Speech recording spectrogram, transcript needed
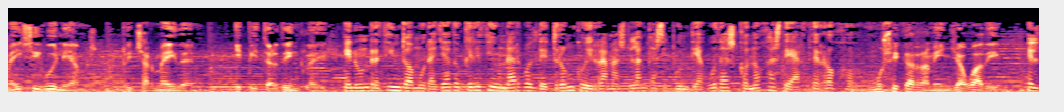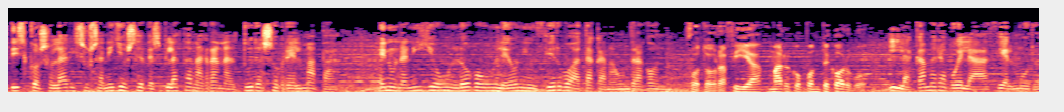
Macy Williams, Richard Maiden y Peter Dinklage. En un recinto amurallado crece un árbol de tronco y ramas blancas y puntiagudas con hojas de arce rojo. Música Ramin Djawadi. El disco solar y sus anillos se desplazan a gran altura sobre el mapa. En un anillo, un lobo, un león y un ciervo atacan a un dragón. Fotografía Marco Pontecorvo. La cámara vuela hacia el muro.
